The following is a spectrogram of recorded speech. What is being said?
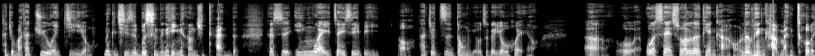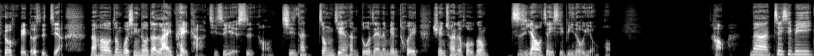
他就把它据为己有。那个其实不是那个银行去谈的，它是因为 JCB 哦，它就自动有这个优惠哦。呃，我我是在说乐天卡哈，乐天卡蛮多优惠都是这样，然后中国信托的 Line Pay 卡其实也是哦，其实它中间很多在那边推宣传的活动，只要 JCB 都有哦。好，那 JCB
